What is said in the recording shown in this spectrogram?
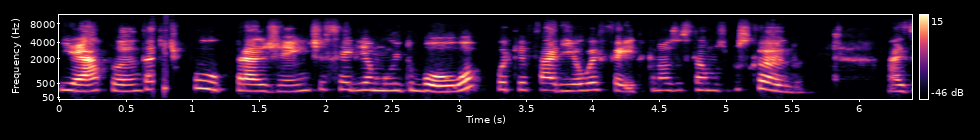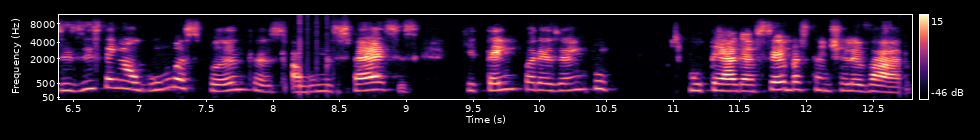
e é a planta que, tipo, para a gente seria muito boa, porque faria o efeito que nós estamos buscando. Mas existem algumas plantas, algumas espécies, que têm, por exemplo, o THC bastante elevado.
